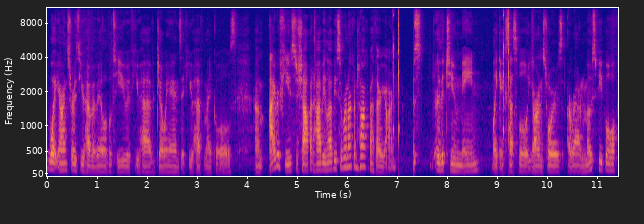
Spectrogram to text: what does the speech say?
what yarn stores you have available to you, if you have Joann's, if you have Michael's. Um, I refuse to shop at Hobby Lobby, so we're not going to talk about their yarn. Those are the two main like accessible yarn stores around most people.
